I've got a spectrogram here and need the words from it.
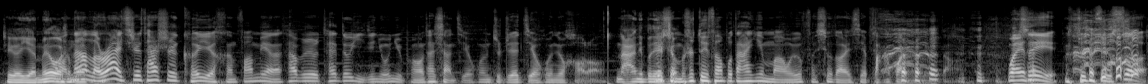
这个也没有哦什么。那老 Ray 其实他是可以很方便的，他不是他都已经有女朋友，他想结婚就直接结婚就好了。那你不得为什么是对方不答应吗？我又嗅到一些八卦的味道，万一所以就阻塞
